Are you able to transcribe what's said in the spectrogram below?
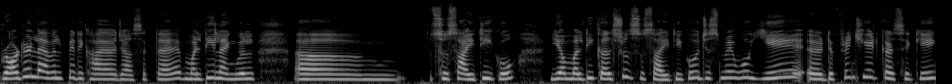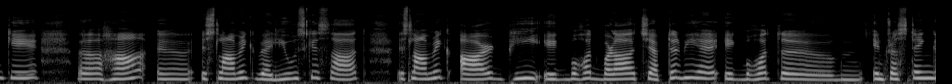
براڈر لیول پہ دکھایا جا سکتا ہے ملٹی لینگویج سوسائٹی کو یا ملٹی کلچرل سوسائٹی کو، جس میں وہ یہ ڈفرینشیٹ کر سکیں کہ ہاں اسلامک ویلیوز کے ساتھ اسلامک آرٹ بھی ایک بہت بڑا چیپٹر بھی ہے، ایک بہت انٹرسٹنگ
